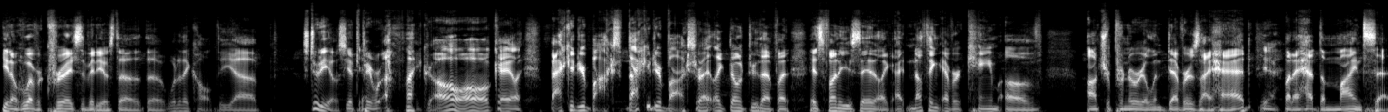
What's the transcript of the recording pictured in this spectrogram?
you know whoever creates the videos. The the what are they called? The uh, studios. You have to pay. I'm like, oh, oh, okay. Like back in your box, back in your box, right? Like, don't do that. But it's funny you say that. Like, I, nothing ever came of entrepreneurial endeavors I had, Yeah. but I had the mindset.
